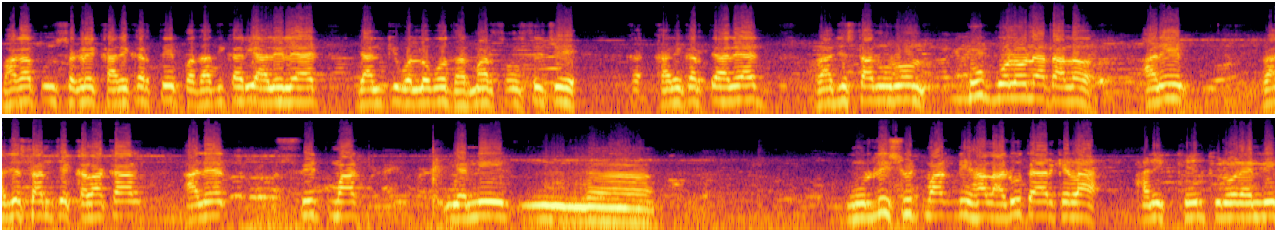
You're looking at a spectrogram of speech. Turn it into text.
भागातून सगळे कार्यकर्ते पदाधिकारी आलेले आहेत. जानकी वल्लभभाऊ धर्मार संस्थेचे क- कार्यकर्ते आले आहेत. राजस्थानवरून खूप बोलवण्यात आलं. आणि राजस्थानचे कलाकार आले स्वीट मार्ट यांनी मुरली स्वीट मार्टनी हा लाडू तयार केला. आणि खेल खिलोऱ्यांनी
